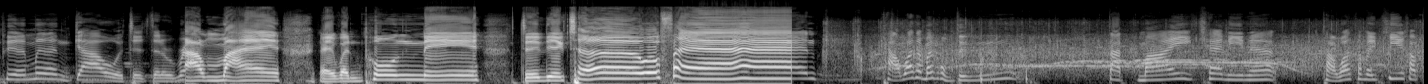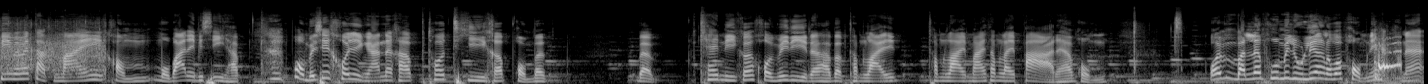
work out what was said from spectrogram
เพื่อนเหมือนเก่าจะจะรำไหมไอ้วันพรุ่งนี้ จะเรียกเธอว่าแฟน ถามว่าทำไมผมถึงตัดไม้แค่นี้นะถามว่าทำไมพี่ครับพี่ไม่ไม่ตัดไม้ของหมู่บ้าน ABC ครับ ผมไม่ใช่คนอย่างนั้นนะครับ โทษทีครับ ผมแบบแบบ ค่นี้ก็คนไม่ดีนะครับแบบทำลายทำลายไม้ทำลายป่านะครับผมโอ้ยมันเริ่มพูดไม่รู้เรื่องแล้วว่าผมเนี่ยนะ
